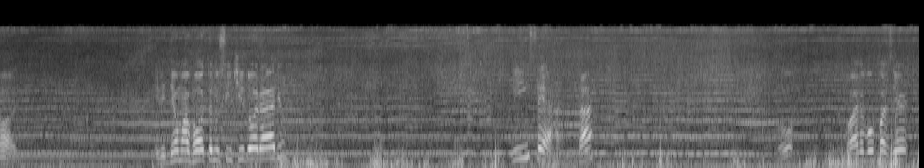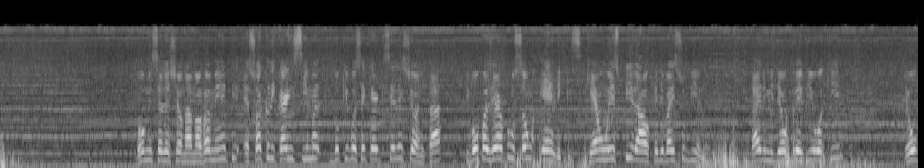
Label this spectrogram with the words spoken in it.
Ó, ele deu uma volta no sentido horário e encerra, tá? Agora eu vou fazer, vou me selecionar novamente, é só clicar em cima do que você quer que selecione, tá? E vou fazer a função Helix, que é um espiral que ele vai subindo, tá? Ele me deu o preview aqui, eu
